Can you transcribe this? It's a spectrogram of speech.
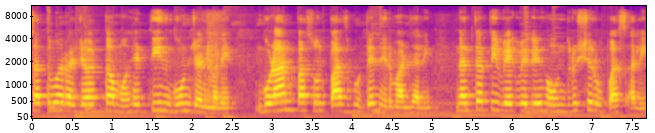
सत्व रज तम हे तीन गुण जन्मले. गुणांपासून पाच भूते निर्माण झाली. नंतर ती वेगवेगळी होऊन दृश्य रूपास आली.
